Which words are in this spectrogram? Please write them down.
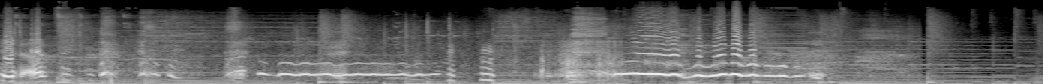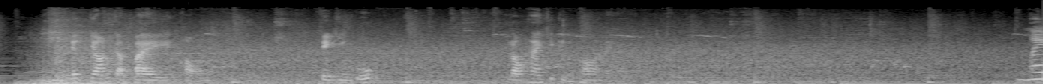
ผิดอะนึกย้อนกลับไปของเด็กหญิงอุ๊บร้องไห้คิดถึงพ่อไหมครับไม่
